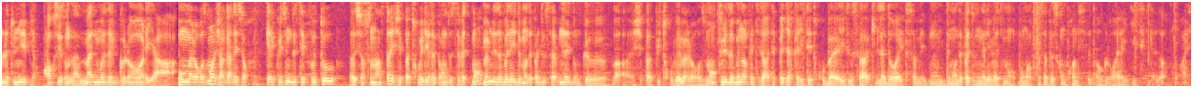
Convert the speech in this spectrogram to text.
la tenue est bien. Ensuite, on a Mademoiselle Gloria. Bon, malheureusement, j'ai regardé sur quelques-unes de ses photos euh, sur son Insta et j'ai pas trouvé les références de ses vêtements. Même les abonnés, ils demandaient pas d'où ça venait, donc euh, bah, j'ai pas pu trouver malheureusement. Tous les abonnés, en fait, ils arrêtaient pas de dire qu'elle était trop belle et tout ça, qu'ils l'adoraient et tout ça, mais bon, ils demandaient pas d'où venaient les vêtements. Bon, après, ça peut se comprendre si t'adores Gloria, ils disent qu'ils l'adorent. Bref.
